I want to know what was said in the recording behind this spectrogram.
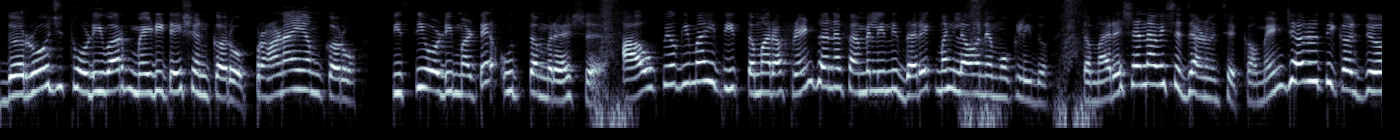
દરરોજ થોડીવાર મેડિટેશન કરો, પ્રાણાયામ કરો. પીસીઓડી માટે ઉત્તમ રહેશે. આ ઉપયોગી માહિતી તમારા ફ્રેન્ડ્સ અને ફેમિલીની દરેક મહિલાઓને મોકલી દો. તમારે શેના વિશે જાણવું છે? કમેન્ટ જરૂરથી કરજો.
